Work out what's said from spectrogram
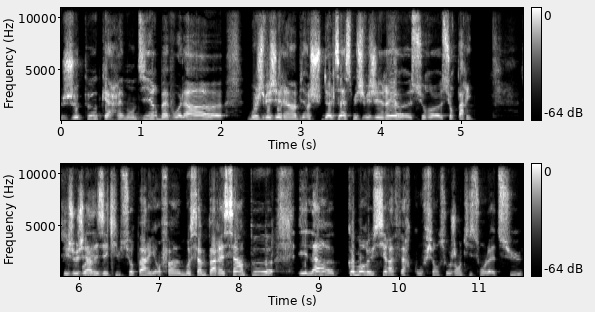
Je peux carrément dire, ben voilà, moi je vais gérer un bien. Je suis d'Alsace, mais je vais gérer sur sur Paris et je gère les équipes sur Paris. Enfin, moi, ça me paraissait un peu. Et là, comment réussir à faire confiance aux gens qui sont là-dessus?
